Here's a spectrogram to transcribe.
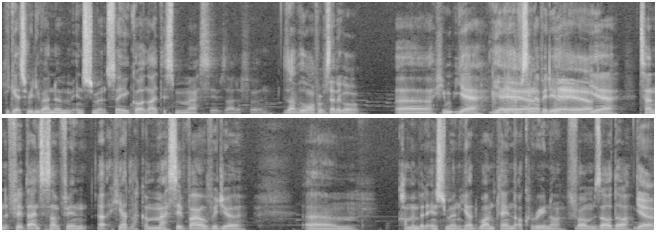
he gets really random instruments. So he got like this massive xylophone. Is that the one from Senegal? Uh, he, yeah, Yeah, yeah, yeah, I've seen that video. Yeah, yeah, yeah. Turn flip that into something. Uh, he had like a massive viral video. Um, can't remember the instrument. He had one playing the ocarina from Zelda. Yeah.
